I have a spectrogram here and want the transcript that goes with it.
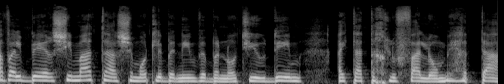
אבל ברשימת השמות לבנים ובנות יהודים הייתה תחלופה לא מעטה.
